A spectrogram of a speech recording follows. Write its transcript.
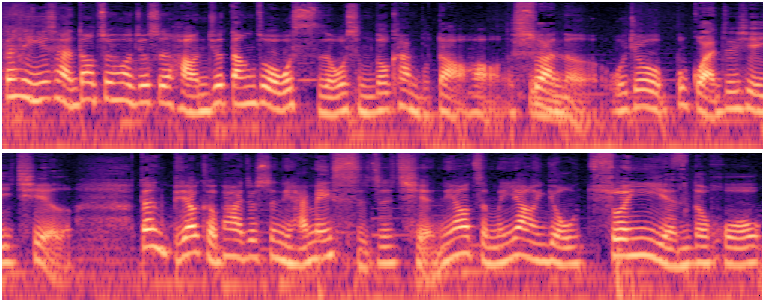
但是遗产到最后就是好，你就当做我死了，我什么都看不到哈，算了，我就不管这些一切了。但比较可怕就是你还没死之前，你要怎么样有尊严的活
